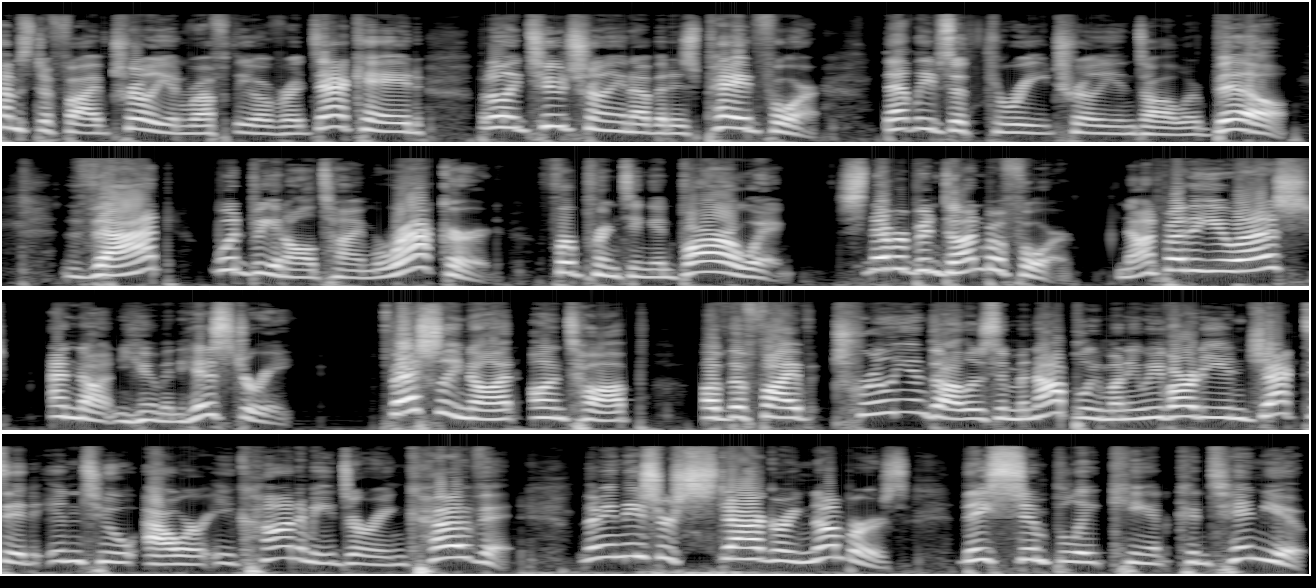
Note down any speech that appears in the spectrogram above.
comes to 5 trillion roughly over a decade, but only 2 trillion of it is paid for. That leaves a $3 trillion bill. That would be an all time record for printing and borrowing. It's never been done before, not by the U.S. and not in human history, especially not on top of the $5 trillion in monopoly money we've already injected into our economy during COVID. I mean, these are staggering numbers. They simply can't continue.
